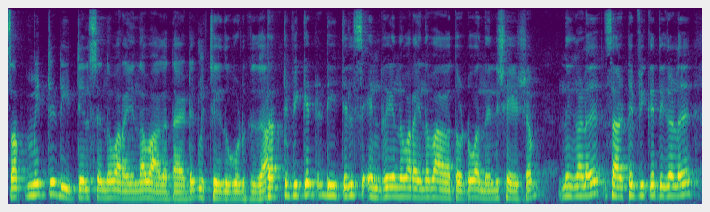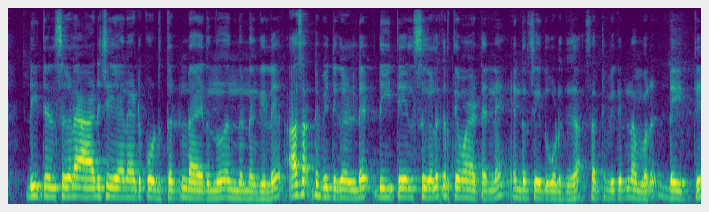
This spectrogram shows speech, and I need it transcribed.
സബ്മിറ്റ് ഡീറ്റെയിൽസ് എന്ന് പറയുന്ന ഭാഗത്തായിട്ട് ക്ലിക്ക് ചെയ്ത് കൊടുക്കുക. സർട്ടിഫിക്കറ്റ് ഡീറ്റെയിൽസ് എൻട്രി എന്ന് പറയുന്ന ഭാഗത്തോട്ട് വന്നതിന് ശേഷം നിങ്ങൾ സർട്ടിഫിക്കറ്റുകൾ ഡീറ്റെയിൽസുകൾ ആഡ് ചെയ്യാനായിട്ട് കൊടുത്തിട്ടുണ്ടായിരുന്നു എന്നുണ്ടെങ്കിൽ ആ സർട്ടിഫിക്കറ്റുകളുടെ ഡീറ്റെയിൽസുകൾ കൃത്യമായിട്ട് തന്നെ എന്റർ ചെയ്ത് കൊടുക്കുക. Certificate number date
